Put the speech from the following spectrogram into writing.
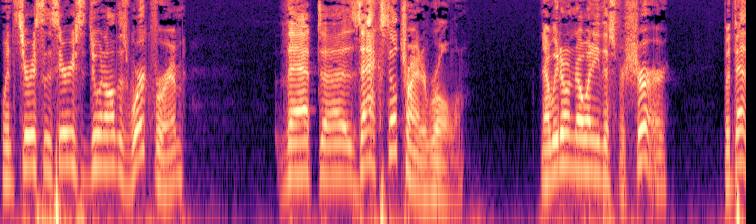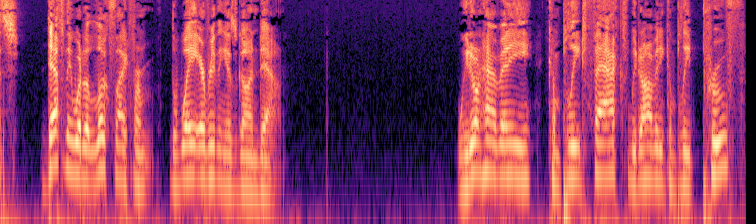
when Seriously Serious is doing all this work for him, that uh, Zach's still trying to roll him. Now we don't know any of this for sure, but that's definitely what it looks like from the way everything has gone down. We don't have any complete facts. We don't have any complete proof.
